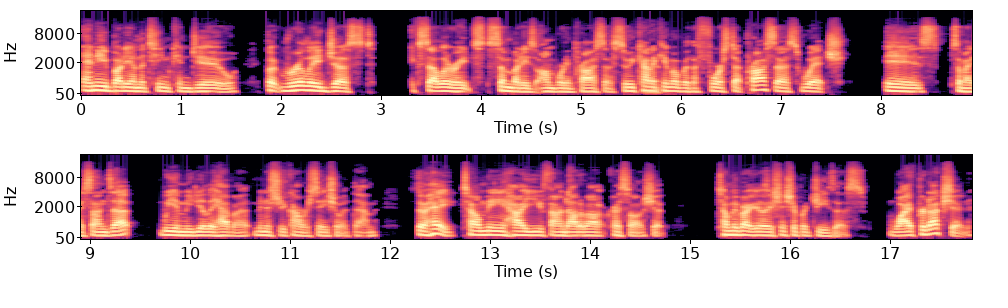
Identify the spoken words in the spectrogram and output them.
anybody on the team can do, but really just accelerates somebody's onboarding process. So we kind of Right. came up with a four step process, which is somebody signs up, we immediately have a ministry conversation with them. So, hey, tell me how you found out about Christ Fellowship. Tell me about your relationship with Jesus. Why production?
